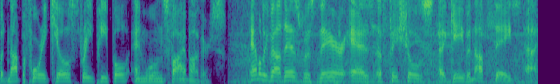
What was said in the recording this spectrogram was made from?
but not before he kills three people and wounds five others. Emily Valdez was there as officials uh, gave an update. Uh,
